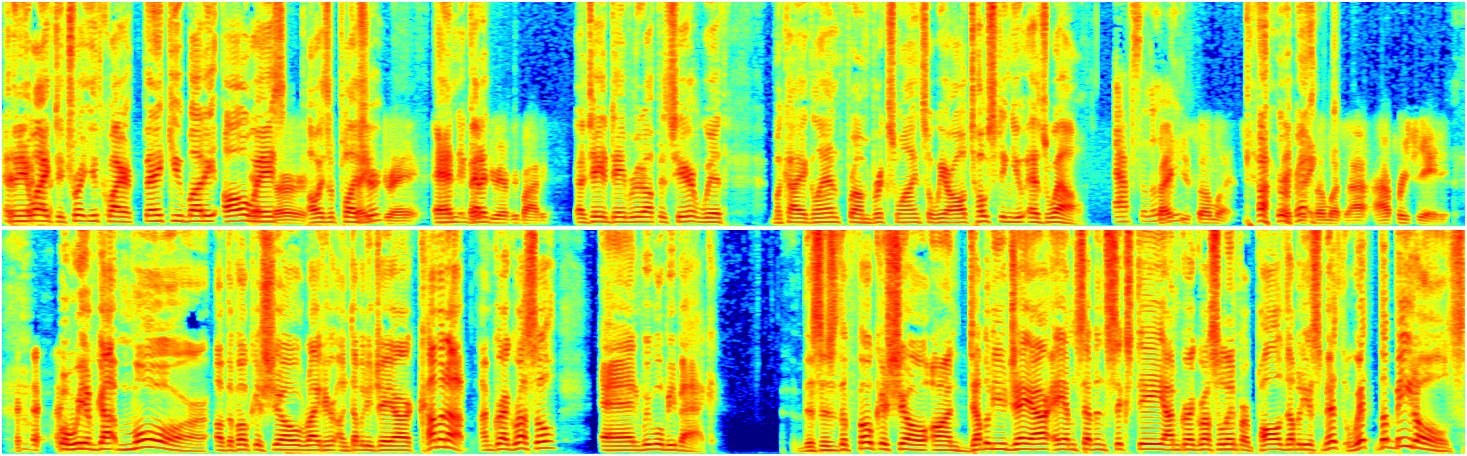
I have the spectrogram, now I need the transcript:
And then you like Detroit Youth Choir. Thank you, buddy. Always, sir. always a pleasure. Thanks, And Thank got you, everybody. Got to tell you, Dave Rudolph is here with Micaiah Glenn from Bricks Wine. So we are all toasting you as well. Absolutely. Thank you so much. All Thank right. you so much. I, I appreciate it. well, we have got more of the Focus Show right here on WJR coming up. I'm Greg Russell, and we will be back. This is the Focus Show on WJR AM 760. I'm Greg Russell in for Paul W. Smith with the Beatles.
